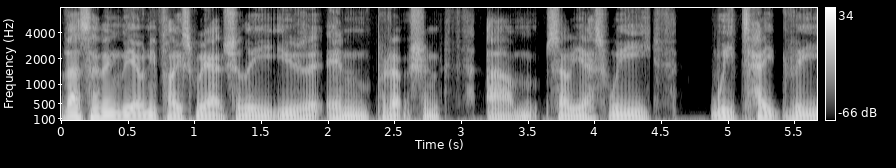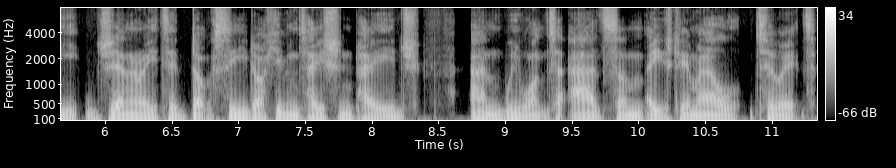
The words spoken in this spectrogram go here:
That's I think the only place we actually use it in production. Um, so yes, we we take the generated DocC documentation page and we want to add some HTML to it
